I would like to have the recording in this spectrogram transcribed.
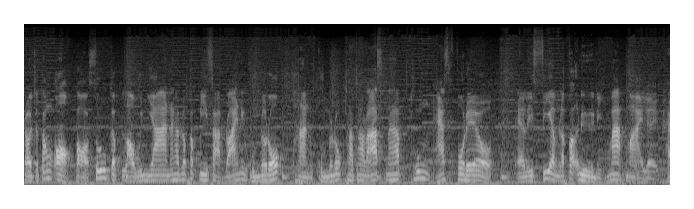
เราจะต้องออกต่อสู้กับเหล่าวิญญาณนะครับแล้วก็ปีศาจร้ายในขุมนรก ผ่านขุมนรกทาทารัสนะครับทุ่งแอสโฟเดลเอลิเซียมแล้วก็อื่นอีกมากมายเลย ใคร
